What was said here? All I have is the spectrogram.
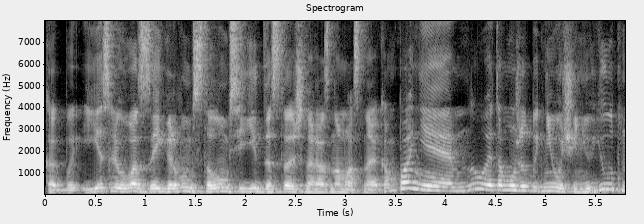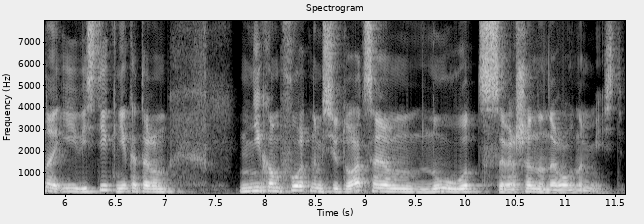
Как бы, если у вас за игровым столом сидит достаточно разномастная компания, ну, это может быть не очень уютно и вести к некоторым некомфортным ситуациям, ну вот совершенно на ровном месте.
